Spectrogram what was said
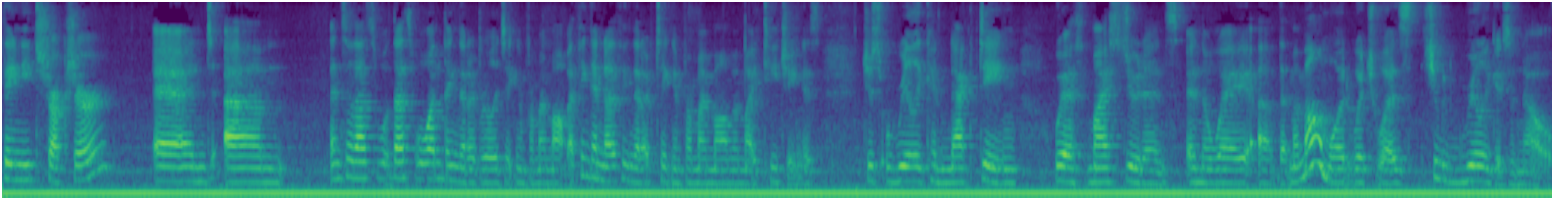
They need structure, and um, and so that's what that's one thing that I've really taken from my mom. I think another thing that I've taken from my mom and my teaching is just really connecting with my students in the way uh, that my mom would, which was she would really get to know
